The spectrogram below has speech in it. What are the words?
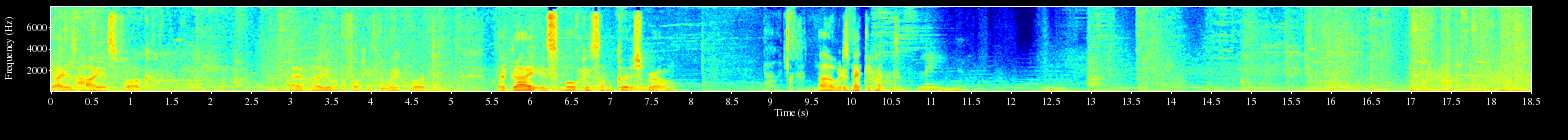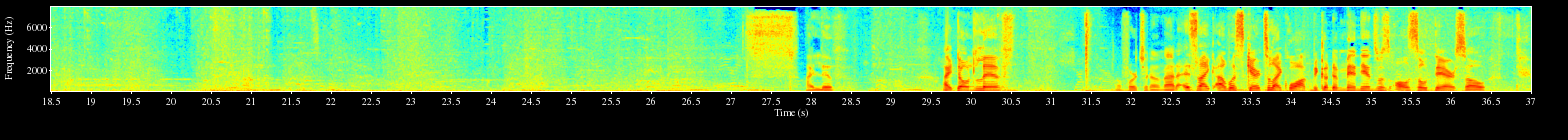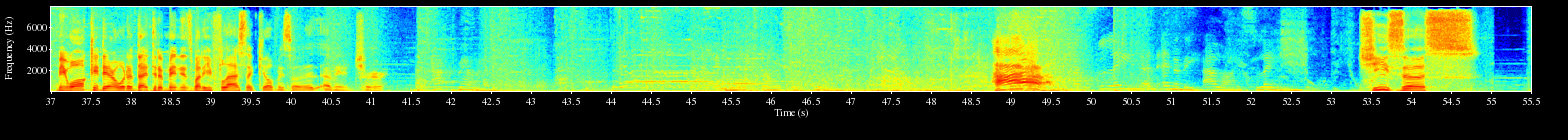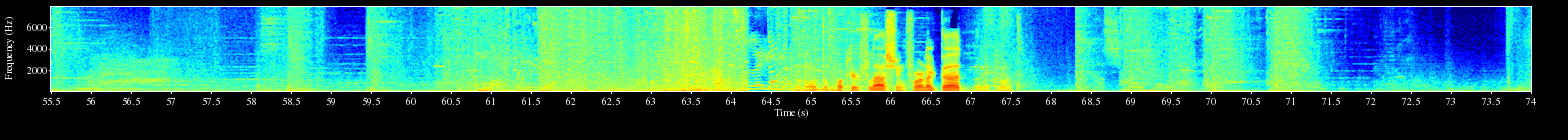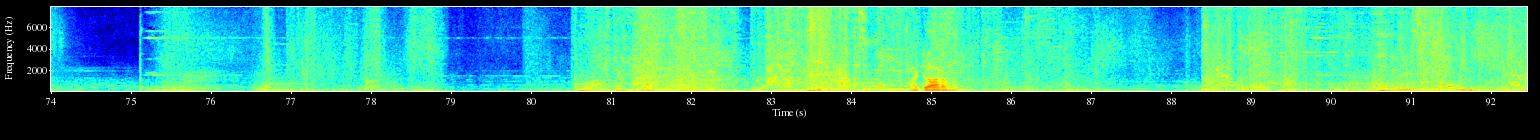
guy is high as fuck. I have no idea what the fuck he's doing, but that guy is smoking some kush, bro. Uh, where's my team at? I live. I don't live. Unfortunate man. It's like I was scared to like walk because the minions was also there. So me walking there, I would have died to the minions, but he flashed and killed me. So it, I mean, sure. Attack Baron. Enemy turret destroyed. Ah! You have slain an enemy. Ally slain. Jesus. flashing for like that? Like what? I got him.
